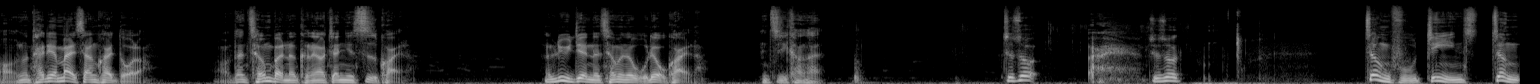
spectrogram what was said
哦，那台电卖三块多了，哦，但成本呢可能要将近四块了。那绿电的成本都五六块了，你自己看看。就说，哎，就说政府经营政，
